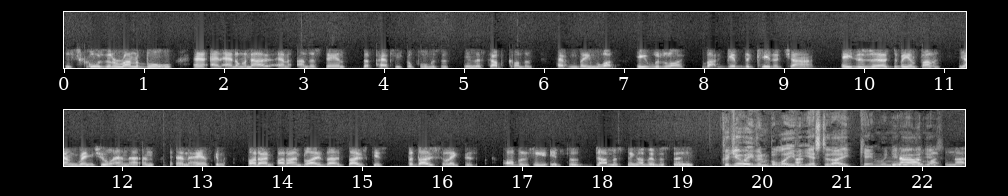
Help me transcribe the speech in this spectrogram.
He scores at a run of ball, and, and, and I know and understand that perhaps his performances in the subcontinent haven't been what he would like, but give the kid a chance. He deserves to be in front of young Renshaw and and and Handscomb. I don't I don't blame those, those kids, but those selectors. Obviously, it's the dumbest thing I've ever seen. Could you even believe it uh, yesterday, Ken, when you No, heard the I, no,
